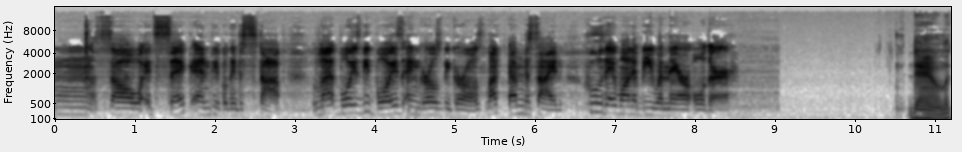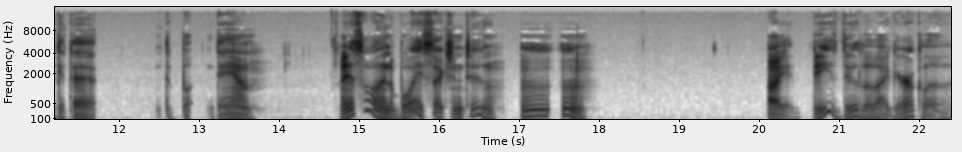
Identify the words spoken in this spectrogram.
Mm, so it's sick, and people need to stop. Let boys be boys and girls be girls. Let them decide who they want to be when they are older. Damn! Look at that. The bu- damn. It's all in the boys section too. Mm mm. Oh yeah, these do look like girl clothes.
